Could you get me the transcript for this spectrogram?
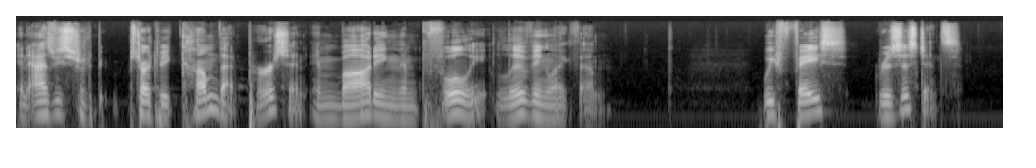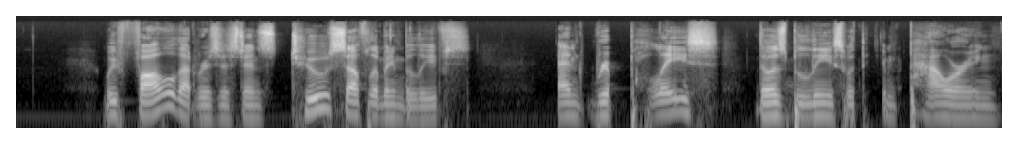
And as we start to, be, start to become that person, embodying them fully, living like them, we face resistance. We follow that resistance to self limiting beliefs and replace those beliefs with empowering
